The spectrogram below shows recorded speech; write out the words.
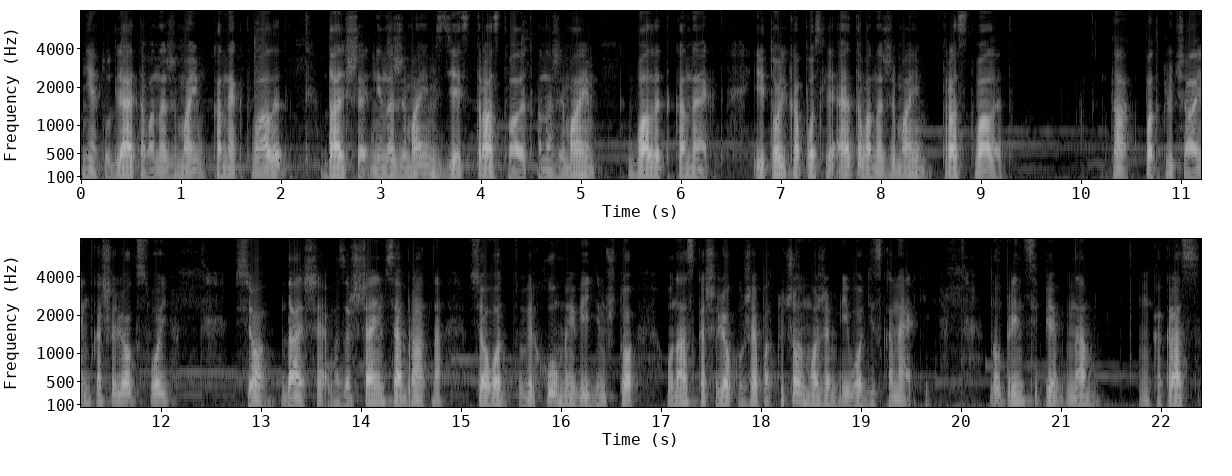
нету. Для этого нажимаем Connect Wallet, дальше не нажимаем здесь Trust Wallet, а нажимаем Wallet Connect. И только после этого нажимаем Trust Wallet. Так, подключаем кошелек свой. Все, дальше возвращаемся обратно. Все, вот вверху мы видим, что у нас кошелек уже подключен, можем его дисконнектить. Ну, в принципе, нам как раз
